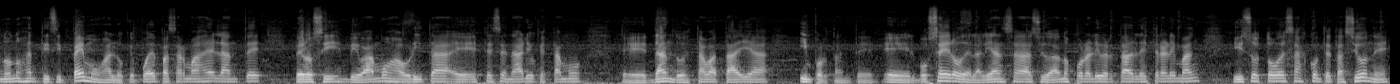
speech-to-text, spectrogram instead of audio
no nos anticipemos a lo que puede pasar más adelante, pero sí, vivamos ahorita eh, este escenario que estamos eh, dando esta batalla importante. El vocero de la Alianza Ciudadanos por la Libertad, Lester Alemán, hizo todas esas contestaciones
